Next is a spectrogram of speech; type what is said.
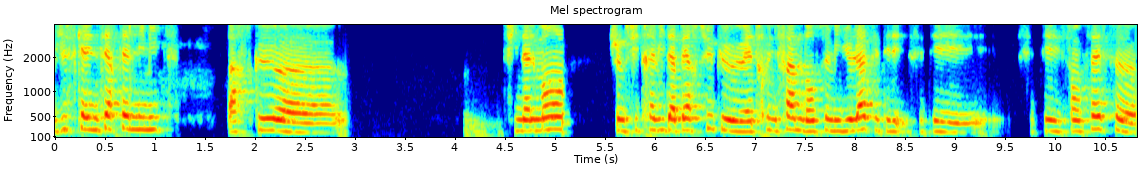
jusqu'à une certaine limite, parce que finalement, je me suis très vite aperçue que être une femme dans ce milieu-là, c'était, sans cesse euh,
